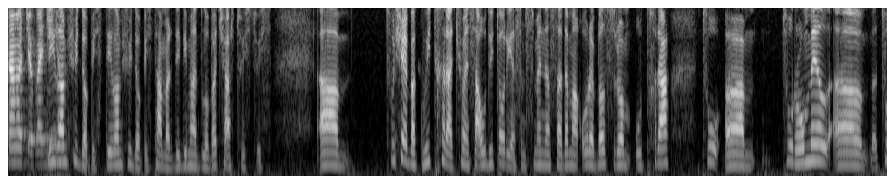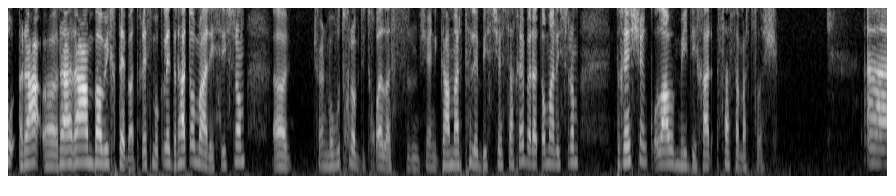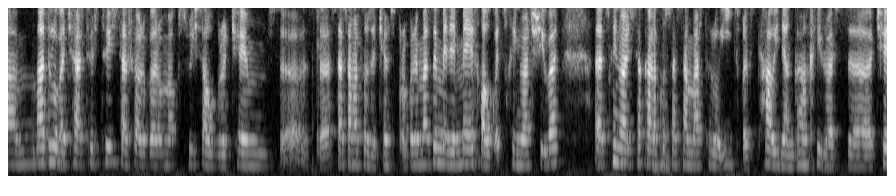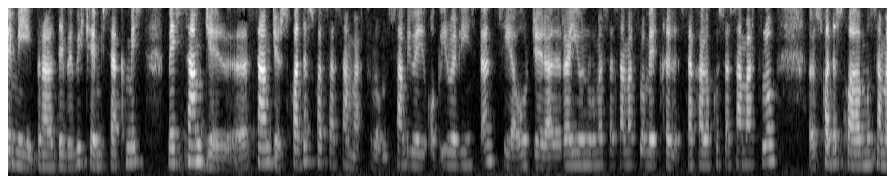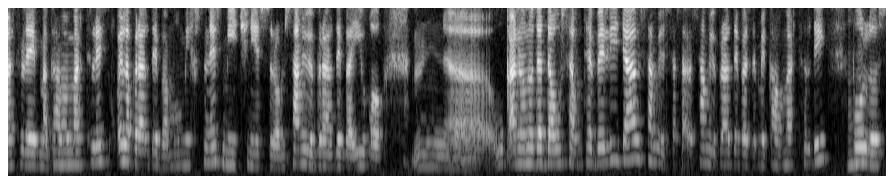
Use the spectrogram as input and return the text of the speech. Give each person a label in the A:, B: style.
A: გამარჯობა ნინა.
B: დილამშვიდობის, დილამშვიდობის თამარ, დიდი მადლობა ჩართვისთვის. აა თუ შეიძლება გვითხრა ჩვენს აუდიტორიას მსმენელსა და მაყურებელს რომ უთხრა თუ თუ რომელ თუ რა რა რა ამბავი ხდება დღეს მოკლედ რატომ არის ის რომ ჩვენ მოვუთხრობდით ყოველას შენი გამართლების შესახებ რატომ არის რომ დღეს შენ კლავ მიდიხარ სასამართლოში
A: მადლობა ჩართვისთვის საშუალება რომ მაქვს ვისაუბრო ჩემს სასამართლოზე ჩემს პრობლემაზე. მე მე ხა უკვე ცხინვალში ვარ ცხინვალის საქალაქო სასამართლო იწყებს თავიდან განხილვას ჩემი ბრალდებების, ჩემი საქმის. მე სამჯერ, სამჯერ სხვადასხვა სასამართლომ, სამივე იყო პირველი ინსტანცია, ორჯერ რაიონულმა სასამართლომ, ერთხელ საქალაქო სასამართლომ, სხვადასხვა მოსამართლეებმა გამომართლეს, ყველა ბრალდება მომიხსნეს, მიიჩნიეს, რომ სამივე ბრალდება იყო უკანონო და დაუსაბუთებელი და სამივე სამივე ბრალდებაზე მე გავმართლდი. ბოლოს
